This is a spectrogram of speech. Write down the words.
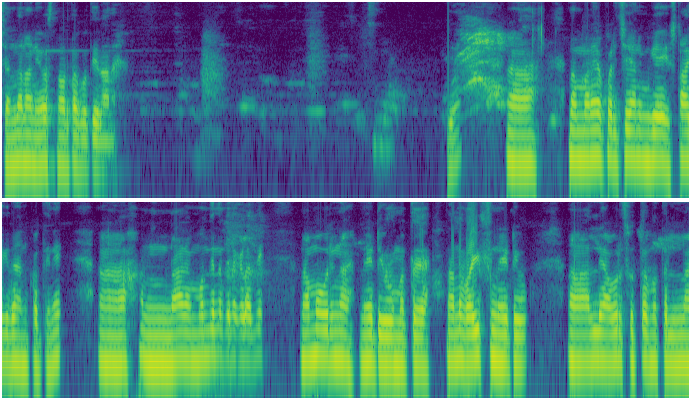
ಚಂದನ ನ್ಯೂಸ್ ನೋಡ್ತಾ ಕೂತಿದ್ದಾನೆ. ನಮ್ಮ ಮನೆಯ ಪರಿಚಯ ನಿಮಗೆ ಇಷ್ಟ ಆಗಿದೆ ಅನ್ಕೋತೀನಿ. ನಾಳೆ ಮುಂದಿನ ದಿನಗಳಲ್ಲಿ ನಮ್ಮ ಊರಿನ ನೇಟಿವ್ ಮತ್ತು ನನ್ನ ವೈಫ್ ನೇಟಿವ್ ಅಲ್ಲಿ ಅವ್ರ ಸುತ್ತಮುತ್ತಲಿನ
